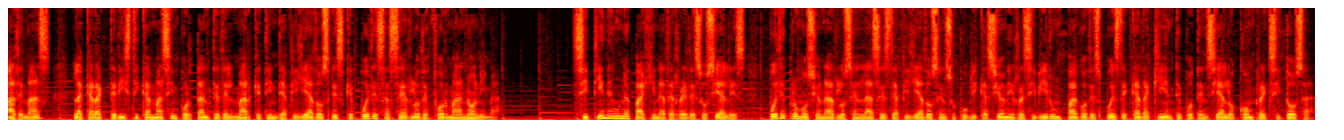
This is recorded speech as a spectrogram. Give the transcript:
Además, la característica más importante del marketing de afiliados es que puedes hacerlo de forma anónima. Si tiene una página de redes sociales, puede promocionar los enlaces de afiliados en su publicación y recibir un pago después de cada cliente potencial o compra exitosa.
